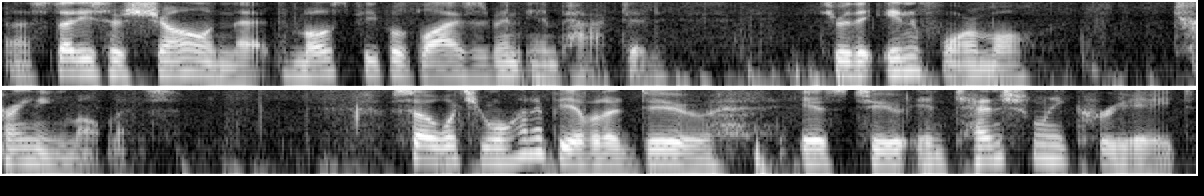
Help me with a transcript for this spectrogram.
Uh, studies have shown that most people's lives have been impacted through the informal training moments. So, what you want to be able to do is to intentionally create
